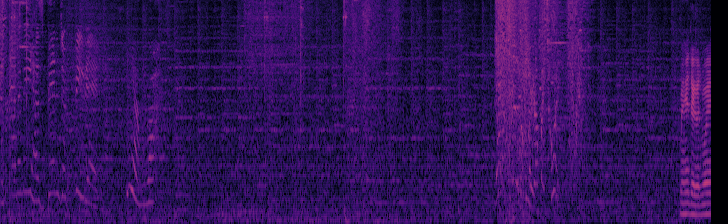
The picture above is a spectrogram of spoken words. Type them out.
An enemy has been defeated! เราไปช่วย ไม่ให้เดินเว้ย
